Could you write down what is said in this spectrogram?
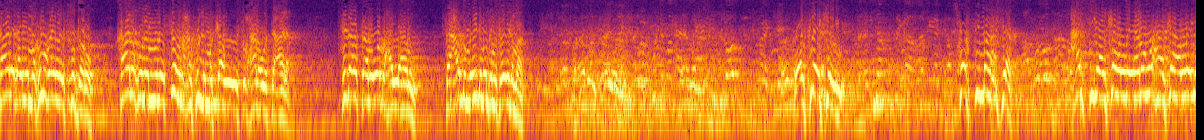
khaaliqa iyo makhluuqa in la isku daro. Khaaliquna munasahun can kulli makaan weeye subxaana wa tacaala sidaasaan uga baxaya anugu saacaddu ma ii dhimanta mase ii dhimaat waa isku ekeeye shaksi maaha sheekh carshigaan ka hadlay anugu waxaan ka hadlay.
